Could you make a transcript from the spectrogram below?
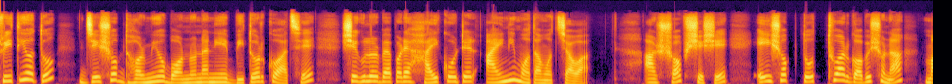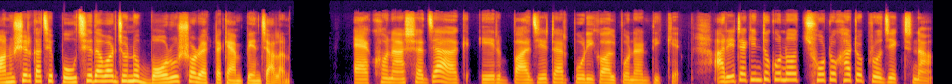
তৃতীয়ত, যেসব ধর্মীয় বর্ণনা নিয়ে বিতর্ক আছে, সেগুলোর ব্যাপারে হাইকোর্টের আইনি মতামত চাওয়া। আর সবশেষে এই সব তথ্য আর গবেষণা মানুষের কাছে পৌঁছে দেওয়ার জন্য বড়সড় একটা ক্যাম্পেইন চালানো। এখন আসা যাক এর বাজেট আর পরিকল্পনার দিকে। আর এটা কিন্তু কোনো ছোটখাটো প্রজেক্ট না।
